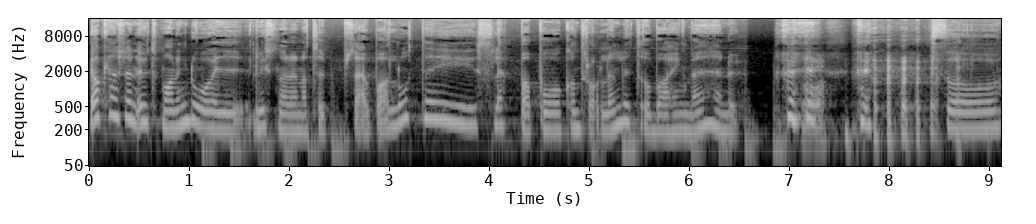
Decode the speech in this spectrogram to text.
Ja, kanske en utmaning då i lyssnaren att typ så här, bara låt dig släppa på kontrollen lite och bara häng med här nu. Ja. Så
